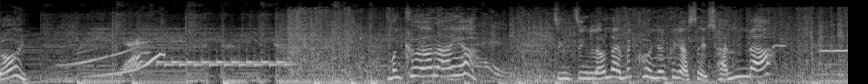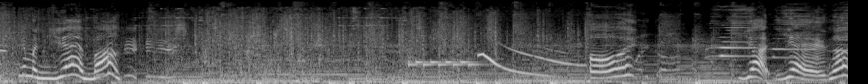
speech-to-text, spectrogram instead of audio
ได้ มันคืออะไรอะ จริงๆ แล้วนายไม่ควรโยนขยะใส่ฉันนะ นี่มันแย่มาก โอ๊ยอย่าแย่งอะ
